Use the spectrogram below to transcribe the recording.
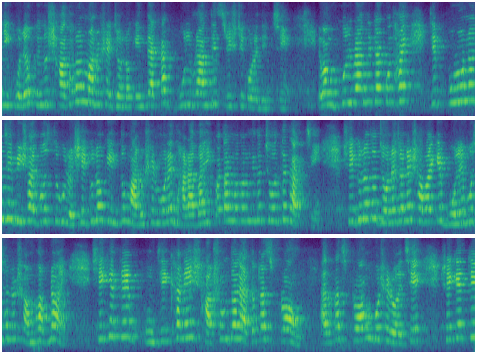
ঠিক হলেও কিন্তু সাধারণ মানুষের জন্য কিন্তু একটা ভুল ভ্রান্তি সৃষ্টি করে দিচ্ছে। এবং ভুল ভ্রান্তিটা কোথায়? যে পুরনো যে বিষয়বস্তুগুলো, সেগুলো কিন্তু মানুষের মনে ধারাবাহিকতার মতন কিন্তু চলতে থাকছে। সেগুলো তো জনে জনে সবাইকে বলে বোঝানো সম্ভব নয়। সেক্ষেত্রে যেখানে শাসক দল এতটা স্ট্রং এতটা স্ট্রং বসে রয়েছে, সেক্ষেত্রে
